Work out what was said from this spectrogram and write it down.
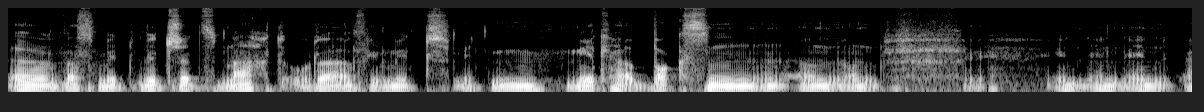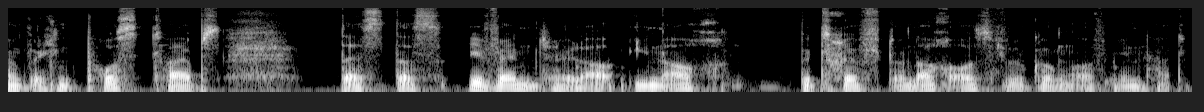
äh, was mit Widgets macht oder irgendwie mit, mit Meta-Boxen und, und in, in, in irgendwelchen Post-Types, dass das eventuell auch, ihn auch betrifft und auch Auswirkungen auf ihn hat.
